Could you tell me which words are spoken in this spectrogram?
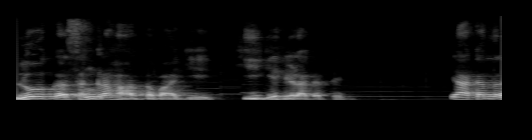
ಲೋಕ ಸಂಗ್ರಹಾರ್ಥವಾಗಿ ಹೀಗೆ ಹೇಳಕತ್ತೇನೆ. ಯಾಕಂದ್ರ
